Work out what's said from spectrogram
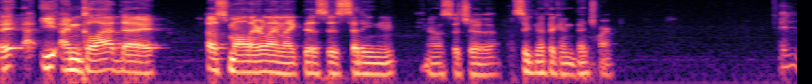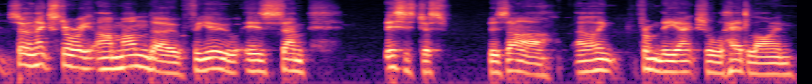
I, I'm glad that a small airline like this is setting you know such a significant benchmark. So the next story, Armando, for you is um, this is just bizarre. And I think from the actual headline,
